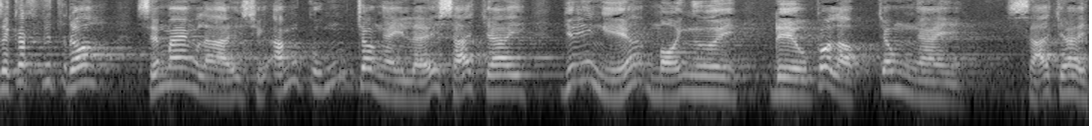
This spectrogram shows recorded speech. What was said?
fitrah Zakat fitrah sẽ mang lại sự ấm cúng cho ngày lễ xả chay với ý nghĩa mọi người đều có lộc trong ngày xả chay.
